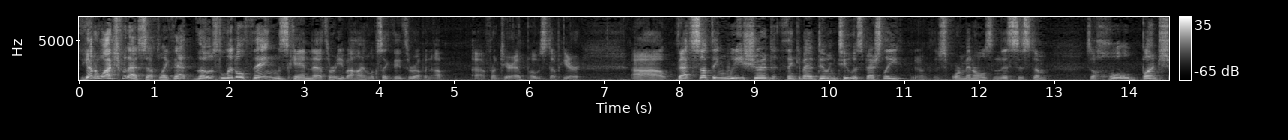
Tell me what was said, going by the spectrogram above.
You got to watch for that stuff like that. Those little things can uh, throw you behind. Looks like they threw up an up uh, frontier outpost up here. Uh, that's something we should think about doing too, especially you know, there's four minerals in this system. There's a whole bunch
